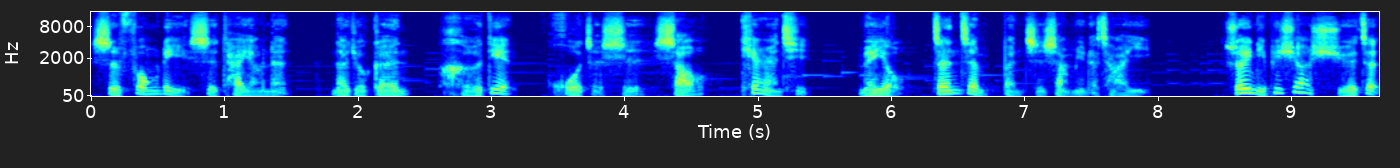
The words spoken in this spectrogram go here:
是风力是太阳能，那就跟核电或者是烧天然气没有。真正本质上面的差异，所以你必须要学着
